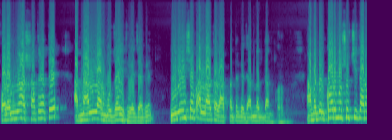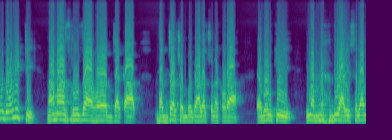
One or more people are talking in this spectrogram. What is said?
ফরম নেওয়ার সাথে সাথে আপনি আল্লাহর মুজাহিদ হয়ে যাবেন। এই হিসাব আল্লাহ তালা আপনাদেরকে জান্নাত দান করব। আমাদের কর্মসূচি তার মধ্যে অনেকটি। নামাজ, রোজা, হজ জাকাত দাজ্জাল সম্পর্কে আলোচনা করা এবং কি ইমাম মেহদি আলী সালাম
